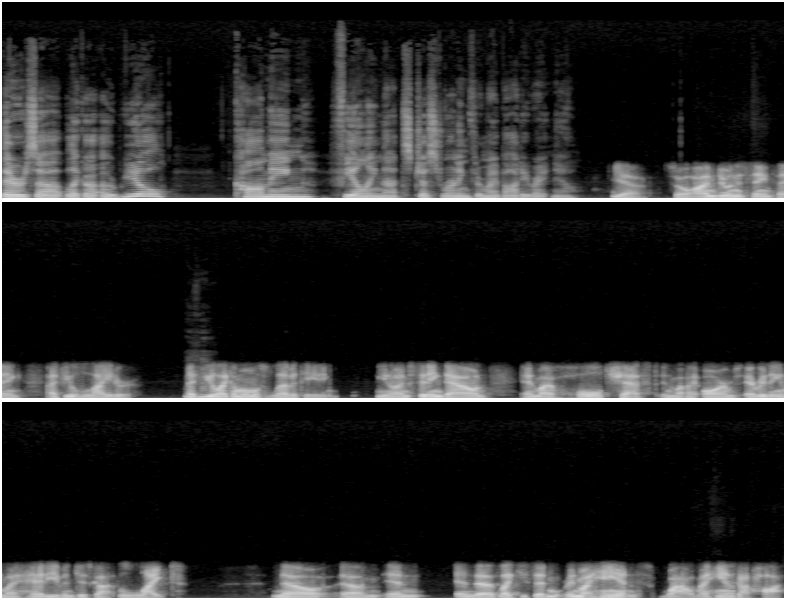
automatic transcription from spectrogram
There's a like a, a real calming feeling that's just running through my body right now. Yeah. So I'm doing the same thing. I feel lighter. Mm-hmm. I feel like I'm almost levitating. You know, I'm sitting down and my whole chest and my arms, everything in my head even just got light. Now, um, and and uh, like you said, in my hands, wow, my hands got hot.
